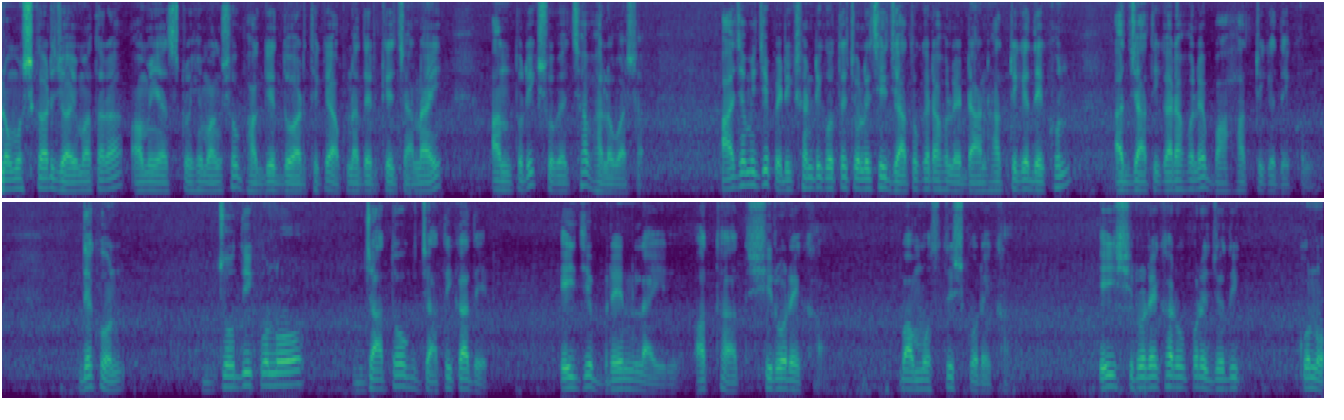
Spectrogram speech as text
নমস্কার, জয় মাতারা। আমি অ্যাস্ট্রো হিমাংশু, ভাগ্যের দোয়ার থেকে আপনাদেরকে জানাই আন্তরিক শুভেচ্ছা, ভালোবাসা। আজ আমি যে প্রেডিকশানটি করতে চলেছি, জাতকেরা হলে ডান হাতটিকে দেখুন আর জাতিকারা হলে বা হাতটিকে দেখুন। দেখুন, যদি কোনো জাতক, জাতিকাদের এই যে ব্রেন লাইন অর্থাৎ শিরোরেখা বা মস্তিষ্ক রেখা, এই শিরোরেখার উপরে যদি কোনো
